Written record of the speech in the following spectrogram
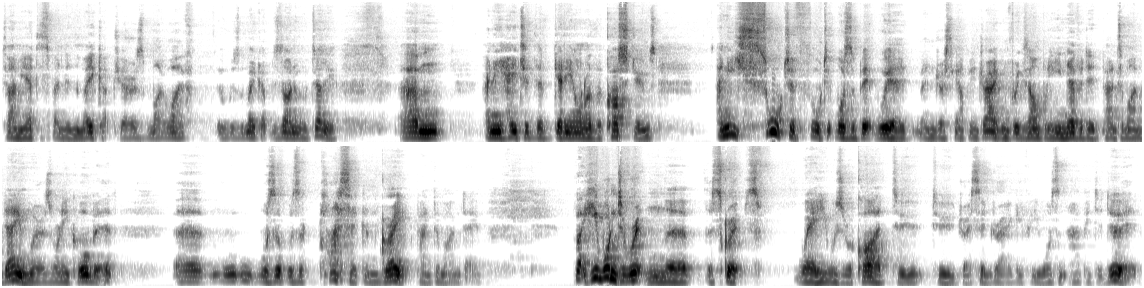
time he had to spend in the makeup chair, as my wife, who was the makeup designer, will tell you. Um, and he hated the getting on of the costumes. And he sort of thought it was a bit weird, men dressing up in drag. And for example, he never did Pantomime Dame, whereas Ronnie Corbett uh, was, a, was a classic and great Pantomime Dame. But he wouldn't have written the, the scripts where he was required to, to dress in drag if he wasn't happy to do it.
